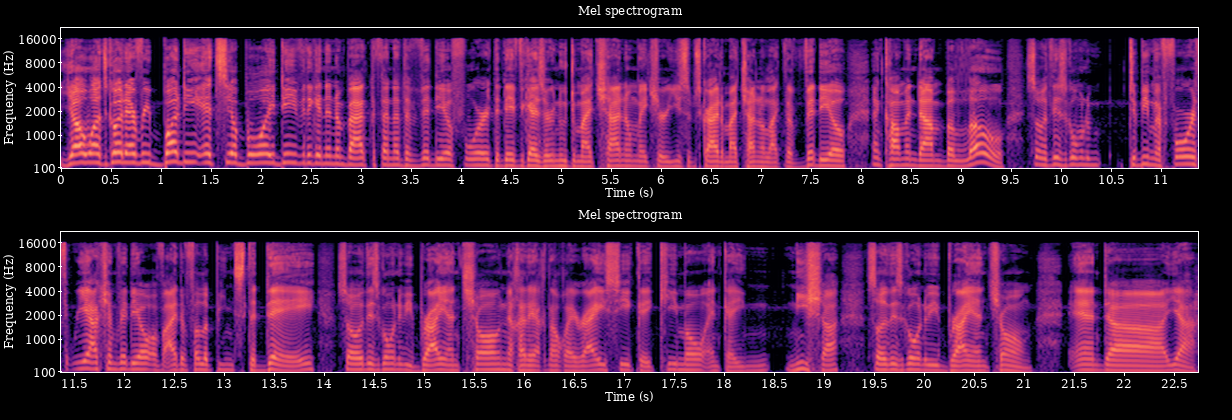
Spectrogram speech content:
Yo, what's good everybody? It's your boy David again and I'm back with another video for today. If you guys are new to my channel, make sure you subscribe to my channel, like the video, and comment down below. So this is going to be my fourth reaction video of Idol Philippines today. So this is going to be Brian Chong. Nakareact ako kay Ricey, kay Kimo, and kay Nisha. So this is going to be Brian Chong. And uh, yeah,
